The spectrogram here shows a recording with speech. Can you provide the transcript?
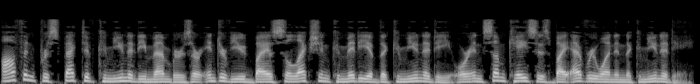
Often prospective community members are interviewed by a selection committee of the community or in some cases by everyone in the community.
